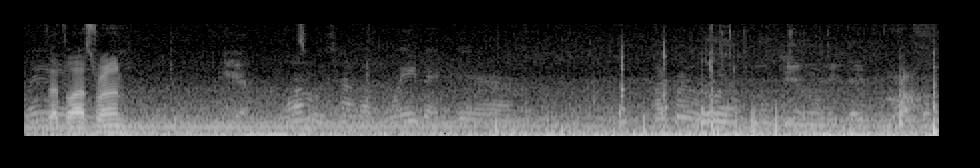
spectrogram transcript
way. Is that the last run? Yeah. One was hung up way back there. Like where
